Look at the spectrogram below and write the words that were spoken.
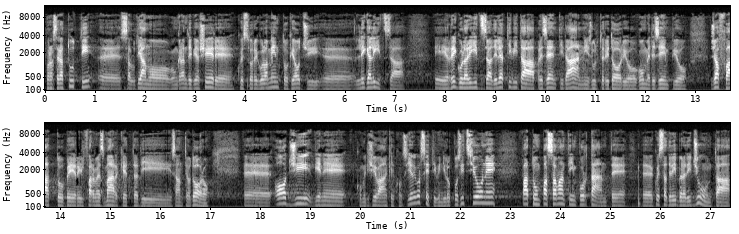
Buonasera a tutti, eh, salutiamo con grande piacere questo regolamento che oggi eh, legalizza e regolarizza delle attività presenti da anni sul territorio come ad esempio già fatto per il Farmers Market di San Teodoro. Eh, oggi viene, come diceva anche il consigliere Corsetti, quindi l'opposizione fatto un passo avanti importante eh, questa delibera di giunta,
